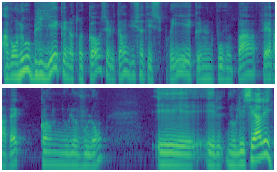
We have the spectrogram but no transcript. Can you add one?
avons-nous oublié que notre corps c'est le temple du Saint-Esprit et que nous ne pouvons pas faire avec comme nous le voulons et, et nous laisser aller?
